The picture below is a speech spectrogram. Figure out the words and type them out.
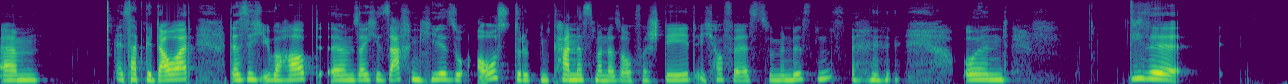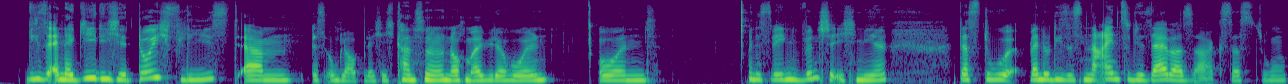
Ähm, es hat gedauert, dass ich überhaupt ähm, solche Sachen hier so ausdrücken kann, dass man das auch versteht. Ich hoffe es zumindest. Und diese, diese Energie, die hier durchfließt, ähm, ist unglaublich. Ich kann es nur noch mal wiederholen. Und deswegen wünsche ich mir, dass du, wenn du dieses Nein zu dir selber sagst, dass du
